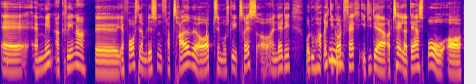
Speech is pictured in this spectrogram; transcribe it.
af, af mænd og kvinder, øh, jeg forestiller mig det sådan fra 30 og op til måske 60 og endda det, hvor du har rigtig mm. godt fat i de der, og taler deres sprog, og,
